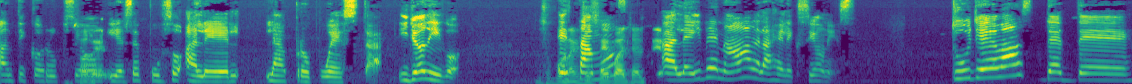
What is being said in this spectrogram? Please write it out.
anticorrupción y él se puso a leer la propuesta. Y yo digo, estamos a ley de nada de las elecciones. Tú llevas desde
